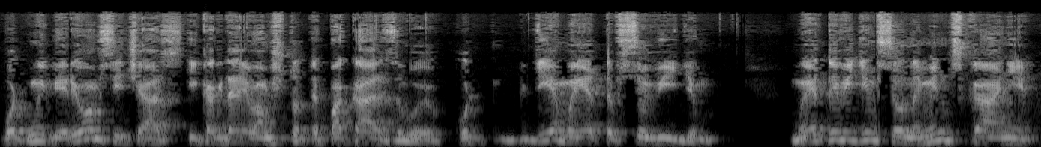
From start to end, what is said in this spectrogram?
Вот мы берем сейчас, и когда я вам что-то показываю, где мы это все видим? Мы это видим все на Mintscan е.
